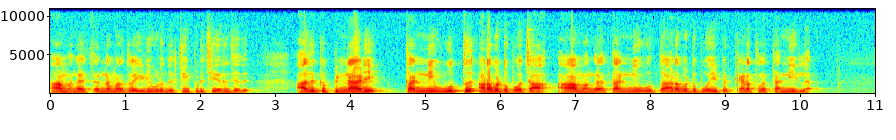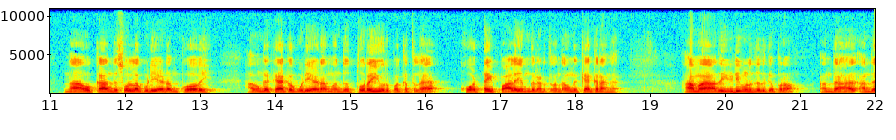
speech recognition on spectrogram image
ஆமாங்க தென்னை மரத்தில் இடி விழுந்து தீப்பிடிச்சு எரிஞ்சது. அதுக்கு பின்னாடி தண்ணி ஊற்று அடபட்டு போச்சா? ஆமாங்க தண்ணி ஊற்று அடபட்டு போய் இப்போ கிணத்துல தண்ணி இல்லை. நான் உட்காந்து சொல்லக்கூடிய இடம் கோவை. அவங்க கேட்கக்கூடிய இடம் வந்து துறையூர் பக்கத்தில் கோட்டைப்பாளையம்ங்கிற இடத்துல வந்து அவங்க கேட்குறாங்க ஆமாம் அது இடி விழுந்ததுக்கப்புறம் அந்த அந்த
